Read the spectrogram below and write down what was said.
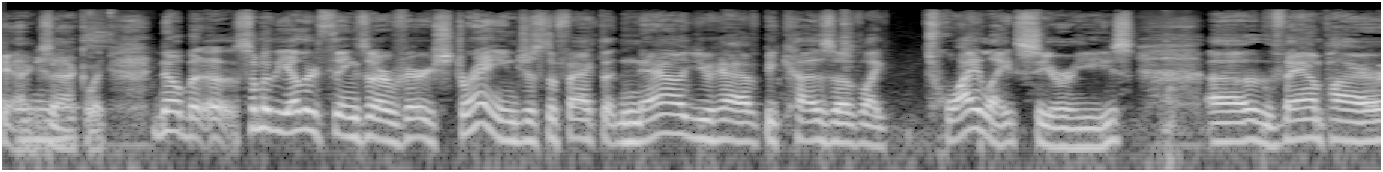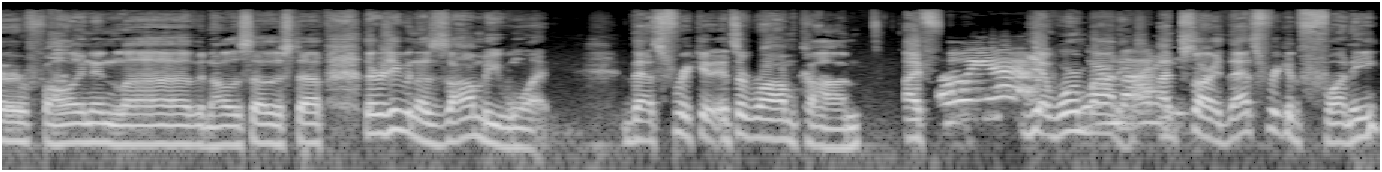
yeah, exactly. No, but uh, some of the other things that are very strange is the fact that now you have because of like Twilight series, uh, the vampire falling in love and all this other stuff. There's even a zombie one that's freaking. It's a rom com. I Oh yeah, yeah, warm, Warm bodies. I'm sorry, that's freaking funny.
